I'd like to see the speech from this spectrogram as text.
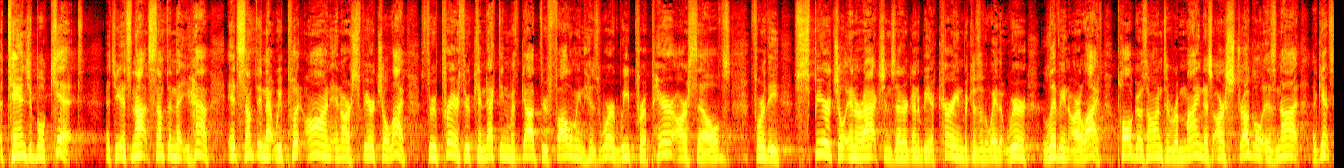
a tangible kit. It's it's not something that you have. It's something that we put on in our spiritual life through prayer, through connecting with God, through following His word. We prepare ourselves for the spiritual interactions that are going to be occurring because of the way that we're living our life. Paul goes on to remind us our struggle is not against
